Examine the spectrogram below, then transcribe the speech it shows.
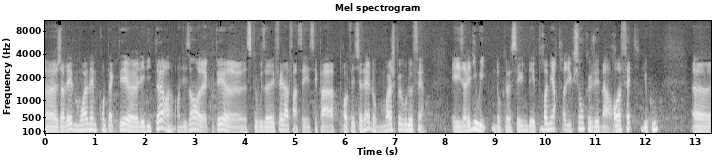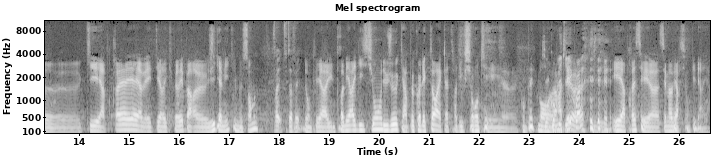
euh, j'avais moi-même contacté euh, l'éditeur en disant euh, écoutez ce que vous avez fait là enfin c'est c'est pas professionnel donc moi je peux vous le faire et ils avaient dit oui donc c'est une des premières traductions que j'ai bah, refaite du coup qui après avait été récupérée par Gigamic il me semble Ouais, tout à fait. Donc il y a une première édition du jeu qui est un peu collector avec la traduction qui est complètement qui est compliqué, quoi. Et après c'est c'est ma version qui est derrière.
